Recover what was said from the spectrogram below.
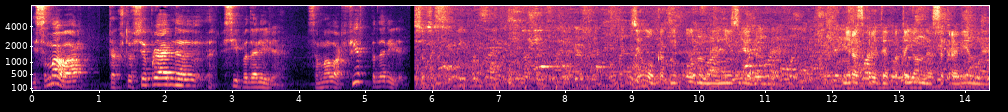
И самовар. Так что все правильно Си подарили. Самовар, ферт подарили. Зело, как непознанное, неизведанное, нераскрытое, потаенное, сокровенное.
